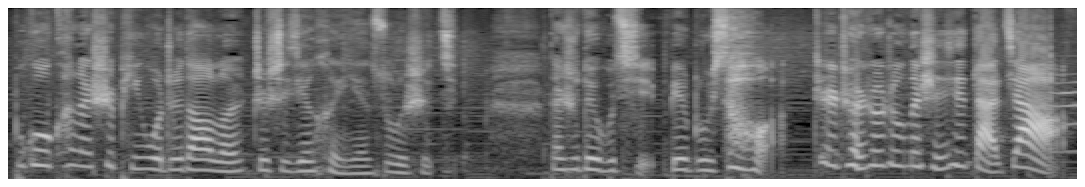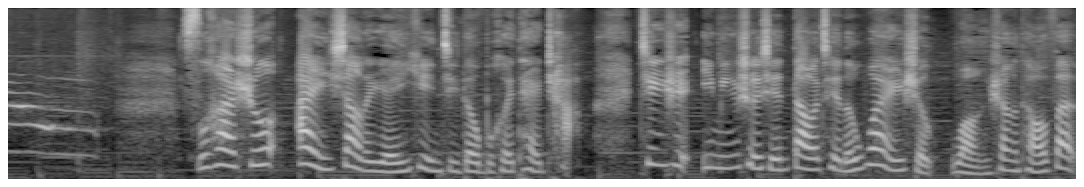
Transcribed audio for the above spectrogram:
不过看了视频，我知道了这是一件很严肃的事情。但是对不起，憋不住笑啊，这是传说中的神仙打架。俗话说，爱笑的人运气都不会太差。近日，一名涉嫌盗窃的外省网上逃犯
